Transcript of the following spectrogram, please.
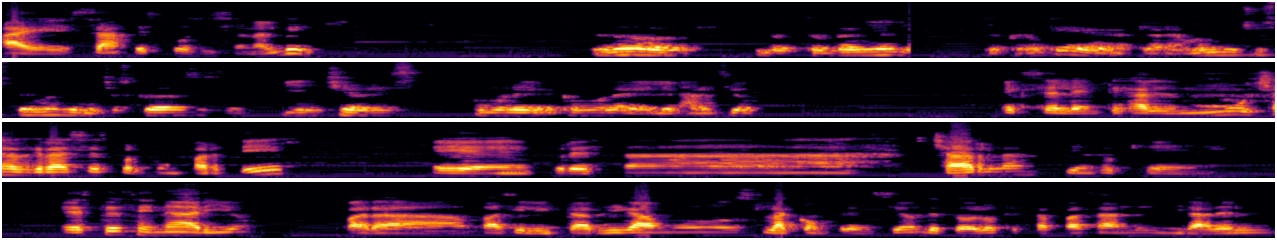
a esa exposición al virus. Bueno, doctor Daniel, yo creo que aclaramos muchos temas y muchas cosas bien chéveres. ¿Cómo le, cómo le, pareció? Excelente, Jal. Muchas gracias por compartir, eh, por esta charla. Pienso que este escenario para facilitar, digamos, la comprensión de todo lo que está pasando y mirar el,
